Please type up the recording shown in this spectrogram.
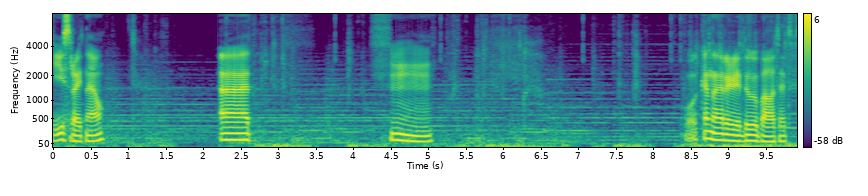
He is right now. Uh. Hmm. What can I really do about it?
